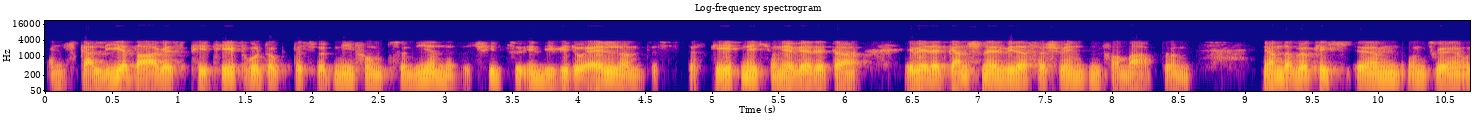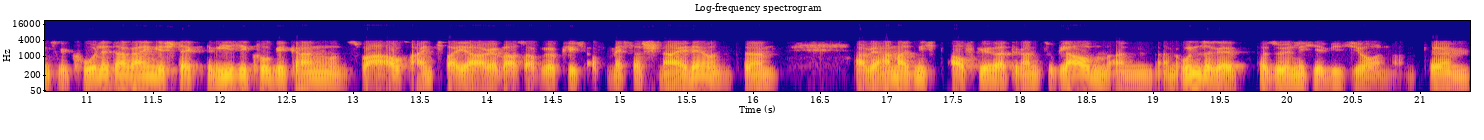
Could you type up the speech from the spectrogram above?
ein skalierbares PT-Produkt, das wird nie funktionieren, das ist viel zu individuell und das, das geht nicht und ihr werdet da, ihr werdet ganz schnell wieder verschwinden vom Markt. Und wir haben da wirklich ähm, unsere, unsere Kohle da reingesteckt, Risiko gegangen und es war auch ein, zwei Jahre war es auch wirklich auf Messerschneide und ähm, aber wir haben halt nicht aufgehört daran zu glauben, an, an unsere persönliche Vision. Und ähm,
